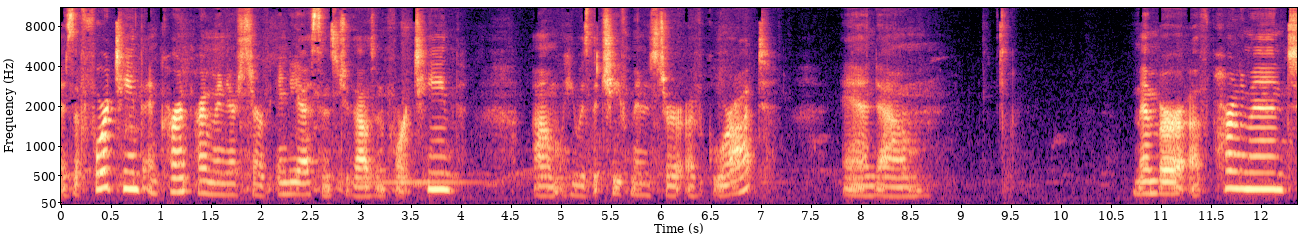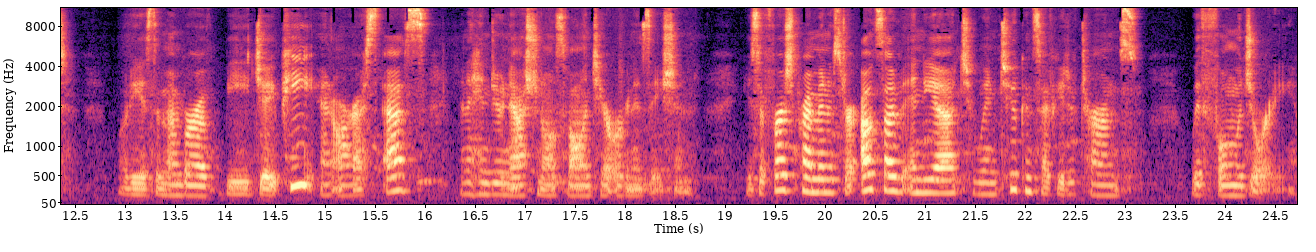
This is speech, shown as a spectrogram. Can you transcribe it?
is the 14th and current Prime Minister of India since 2014. Um, he was the Chief Minister of Gujarat and um, Member of Parliament, Modi is a member of BJP and RSS and a Hindu nationalist volunteer organization. He's the first prime minister outside of India to win two consecutive terms with full majority.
